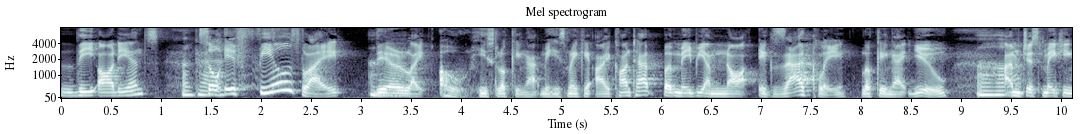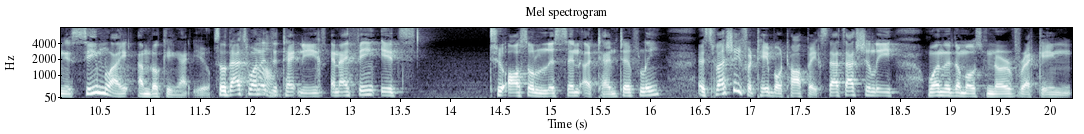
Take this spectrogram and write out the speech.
the audience. Okay. So it feels like they're uh-huh. like, oh, he's looking at me, he's making eye contact, but maybe I'm not exactly looking at you. Uh-huh. I'm just making it seem like I'm looking at you. So that's one of Oh. the techniques. And I think it's to also listen attentively, especially for table topics. That's actually one of the most nerve wracking,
